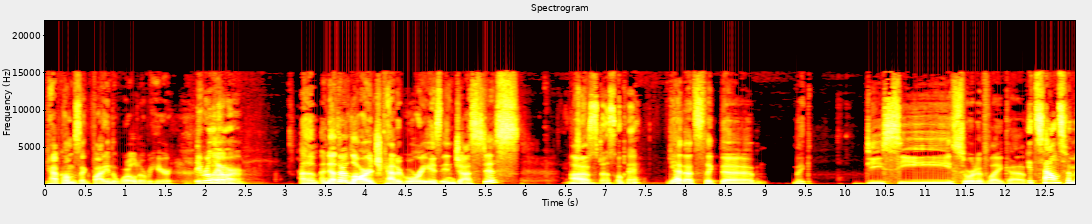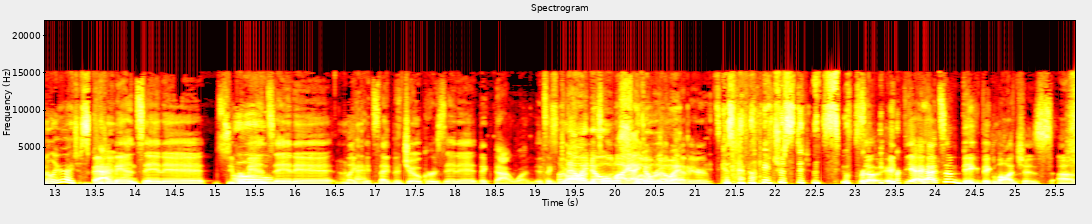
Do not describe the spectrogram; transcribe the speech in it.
Capcom's like fighting the world over here. They really um, are. Um, another large category is Injustice. Injustice. okay. Yeah, that's like the like DC sort of like uh, It sounds familiar. I just couldn't- Batman's in it, Superman's Oh. in it, like Okay. it's like the Joker's in it, like that one. It's like So dark. now I it's a know why I don't know it. heavier. It's because I'm not interested in super. so it yeah, it had some big big launches. Um,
